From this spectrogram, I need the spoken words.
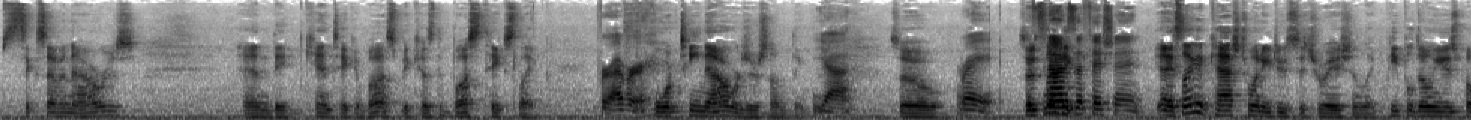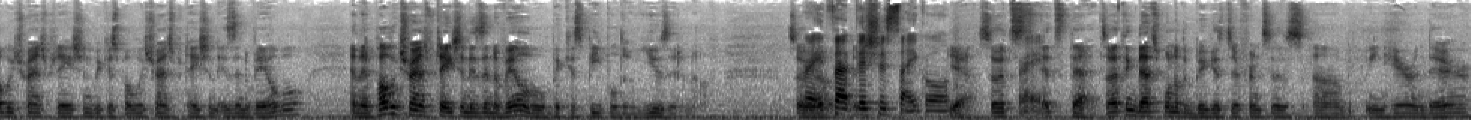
six seven hours, and they can't take a bus because the bus takes like Forever. fourteen hours or something. Yeah. So Right. So it's, it's not like as a- efficient. yeah, it's like a catch twenty two situation. Like people don't use public transportation because public transportation isn't available, and then public transportation isn't available because people don't use it enough. So right. you It's that vicious cycle. Yeah, so it's Right. it's that. So I think that's one of the biggest differences um, between here and there.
